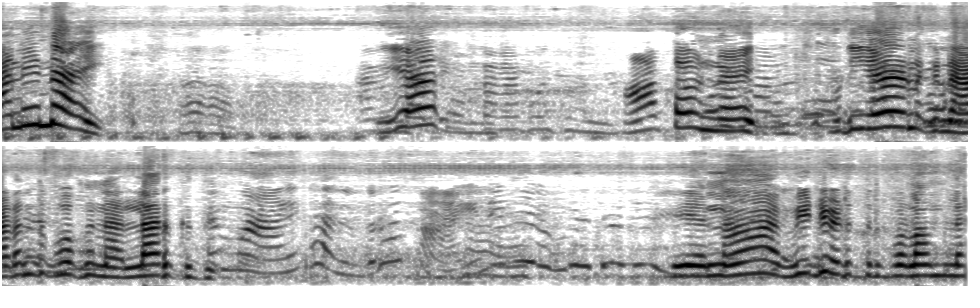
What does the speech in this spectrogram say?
அணி நாய் ஆட்டோ நாய். இப்படியே எனக்கு நடந்து போக நல்லா இருக்குது. ஏன்னா வீடியோ எடுத்துட்டு போலாம்ல.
